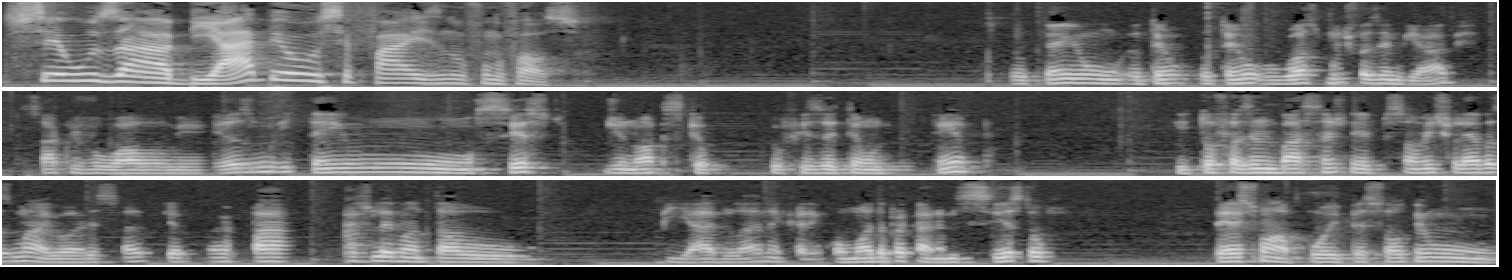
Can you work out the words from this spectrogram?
Você usa a Biab ou você faz no fundo falso? Eu tenho, eu tenho, eu tenho, eu gosto muito de fazer Biab saco de voal mesmo, e tem um cesto de inox que eu, eu fiz tem um tempo, e tô fazendo bastante nele, principalmente levas maiores, sabe? Porque a parte de levantar o piab lá, né, cara, incomoda pra caramba. Cesto eu peço um apoio, o pessoal tem um.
